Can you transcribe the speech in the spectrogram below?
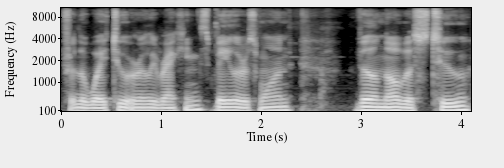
for the way too early rankings. Baylor's one, Villanova's two,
